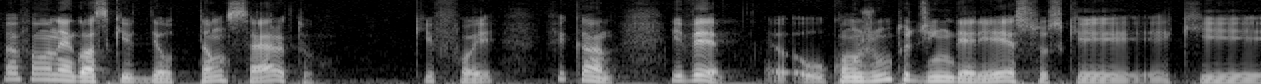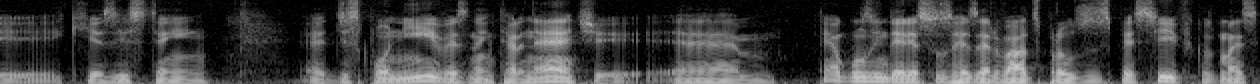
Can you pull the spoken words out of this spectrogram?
Mas foi um negócio que deu tão certo que foi ficando. E vê, o conjunto de endereços que, que, que existem é, disponíveis na internet. É, tem alguns endereços reservados para usos específicos, mas,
